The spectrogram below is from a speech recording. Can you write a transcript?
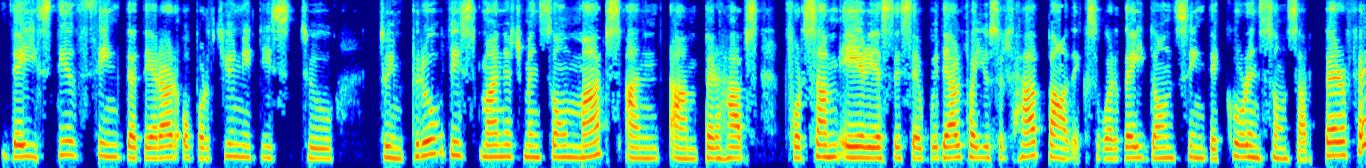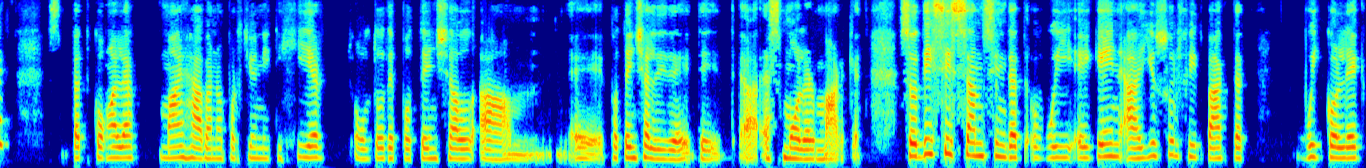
they still think that there are opportunities to to improve these management zone maps and um, perhaps for some areas they say with the alpha users have paddocks where they don't think the current zones are perfect but koala might have an opportunity here although the potential um, uh, potentially the, the uh, a smaller market. So this is something that we again a useful feedback that we collect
